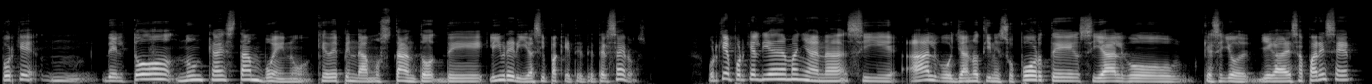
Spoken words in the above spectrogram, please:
Porque mm, del todo nunca es tan bueno que dependamos tanto de librerías y paquetes de terceros. ¿Por qué? Porque el día de mañana, si algo ya no tiene soporte, si algo, qué sé yo, llega a desaparecer,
